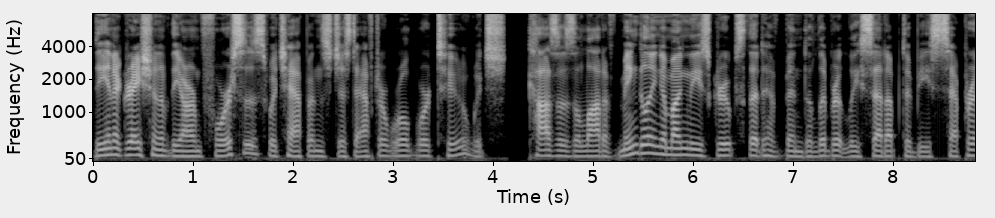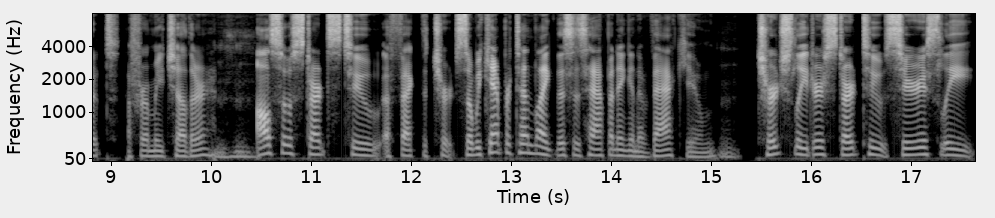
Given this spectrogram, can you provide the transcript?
the integration of the armed forces, which happens just after World War II, which causes a lot of mingling among these groups that have been deliberately set up to be separate from each other, Mm-hmm. also starts to affect the church. So we can't pretend like this is happening in a vacuum. Mm. Church leaders start to seriously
